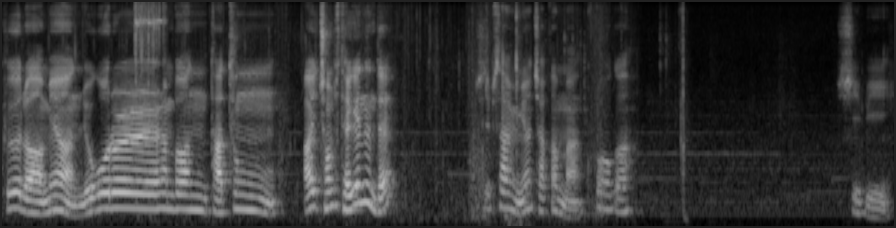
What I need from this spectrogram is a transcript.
그러면 요거를 한번 다퉁 아니 점수 되겠는데? 13이면 잠깐만 코어가 12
